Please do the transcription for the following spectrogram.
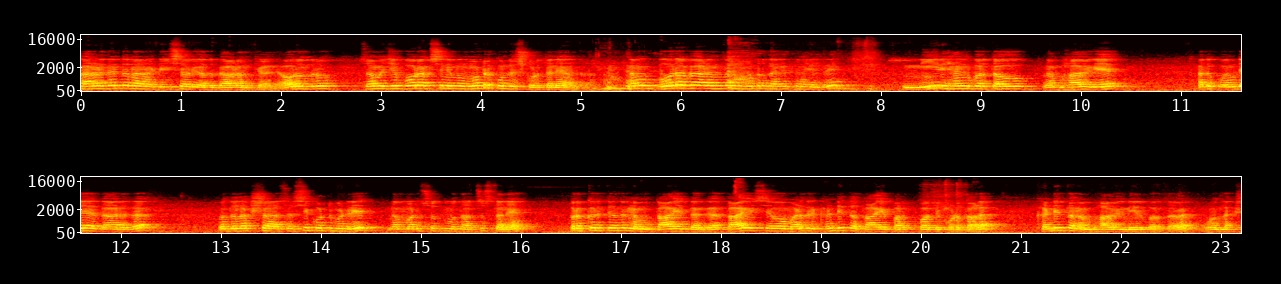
ಕಾರಣದಿಂದ ನಾನು ಡಿ ಸಿ ಅವ್ರಿಗೆ ಅದು ಬೇಡ ಅಂತ ಹೇಳಿದೆ. ಅವರಂದ್ರು ಸ್ವಾಮೀಜಿ ಬೋರ್ ಹಾಕ್ಸಿ ನಿಮ್ಮ ಮೋಟರ್ ಕುಂದಿರ್ಸಿ ಕೊಡ್ತಾನೆ ಅಂದ್ರೆ. ನಮಗೆ ಬೋರ ಬೇಡ ಅಂದ್ರೆ ಮೋಟರ್ದ ಅಗತ್ಯನೇ ಇಲ್ರಿ. ನೀರು ಹೆಂಗೆ ಬರ್ತಾವು ನಮ್ಮ ಬಾವಿಗೆ? ಅದಕ್ಕೆ ಒಂದೇ ದಾರದ ಒಂದು ಲಕ್ಷ ಸಸಿ ಕೊಟ್ಟು ಬಿಡ್ರಿ, ನಮ್ಮ ಮನಸ್ಸು ಸುತ್ತಮುತ್ತ ಹಚ್ಚಿಸ್ತಾನೆ. ಪ್ರಕೃತಿ ಅಂದ್ರೆ ನಮ್ಮ ತಾಯಿ ಇದ್ದಂಗ. ತಾಯಿ ಸೇವೆ ಮಾಡಿದ್ರೆ ಖಂಡಿತ ತಾಯಿ ಪಾತಿ ಕೊಡ್ತಾಳೆ. ಖಂಡಿತ ನಮ್ಮ ಬಾವಿಗೆ ನೀರು ಬರ್ತವೆ. ಒಂದು ಲಕ್ಷ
